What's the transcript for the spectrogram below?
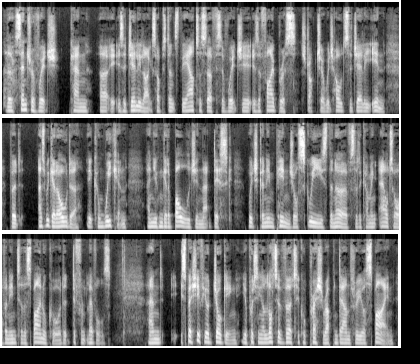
the centre of which can uh, is a jelly-like substance, the outer surface of which is a fibrous structure which holds the jelly in. But as we get older, it can weaken, and you can get a bulge in that disc, which can impinge or squeeze the nerves that are coming out of and into the spinal cord at different levels. And especially if you're jogging, you're putting a lot of vertical pressure up and down through your spine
